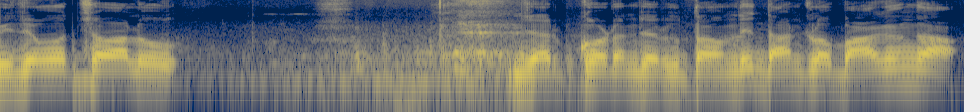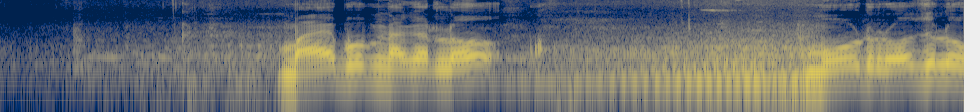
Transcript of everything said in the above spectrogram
విజయోత్సవాలు జరుపుకోవడం జరుగుతూ ఉంది. దాంట్లో భాగంగా మహబూబ్ నగర్లో మూడు రోజులు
